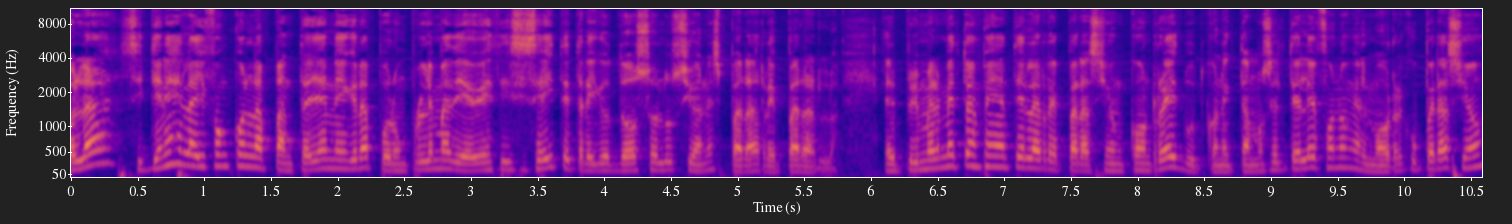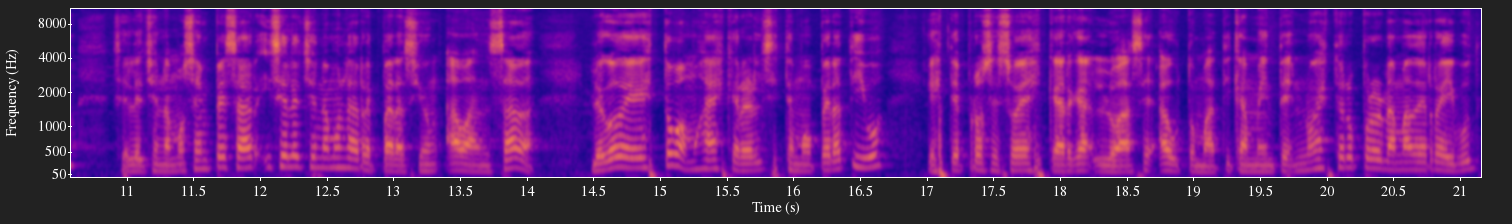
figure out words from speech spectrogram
Hola, si tienes el iPhone con la pantalla negra por un problema de iOS 16 te traigo dos soluciones para repararlo. El primer método es mediante la reparación con Redboot. Conectamos el teléfono en el modo recuperación, seleccionamos empezar y seleccionamos la reparación avanzada. Luego de esto vamos a descargar el sistema operativo. Este proceso de descarga lo hace automáticamente nuestro programa de Reboot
